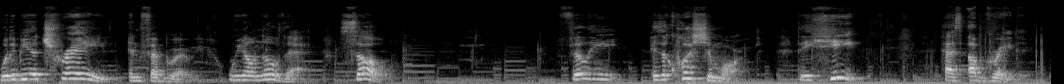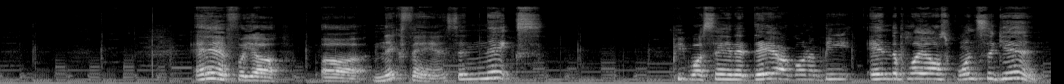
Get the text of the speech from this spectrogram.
Would it be a trade in February? We don't know that. So, Philly is a question mark. The Heat has upgraded. And for your uh, Knick fans, the Knicks, people are saying that they are going to be in the playoffs once again.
